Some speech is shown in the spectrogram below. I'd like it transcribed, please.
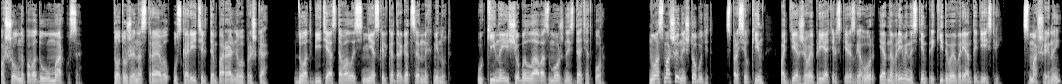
Пошел на поводу у Маркуса. Тот уже настраивал ускоритель темпорального прыжка. До отбития оставалось несколько драгоценных минут. У Кина еще была возможность дать отпор. «Ну а с машиной что будет?» — спросил Кин, поддерживая приятельский разговор и одновременно с тем прикидывая варианты действий. С машиной?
